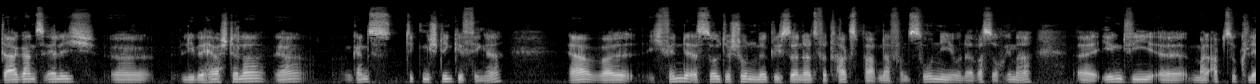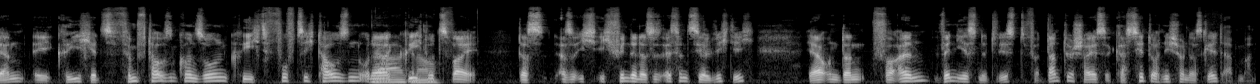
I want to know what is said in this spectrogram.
da ganz ehrlich, äh, liebe Hersteller, ja, einen ganz dicken Stinkefinger, ja, weil ich finde, es sollte schon möglich sein, als Vertragspartner von Sony oder was auch immer, äh, irgendwie äh, mal abzuklären, ey, kriege ich jetzt 5000 Konsolen, kriege ich 50.000 oder Ja, kriege ich genau. nur zwei? Das, also ich, ich finde, das ist essentiell wichtig. Ja, und dann vor allem, wenn ihr es nicht wisst, verdammte Scheiße, kassiert doch nicht schon das Geld ab, Mann.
